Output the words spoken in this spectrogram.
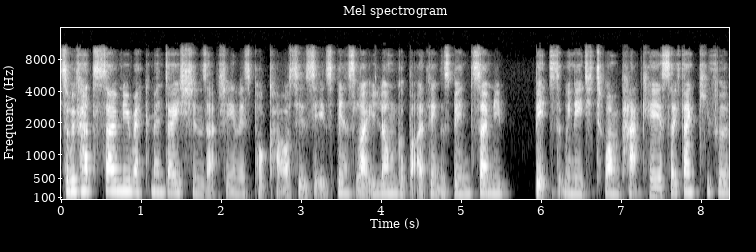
so we've had so many recommendations actually in this podcast it's it's been slightly longer but i think there's been so many bits that we needed to unpack here. So thank you for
